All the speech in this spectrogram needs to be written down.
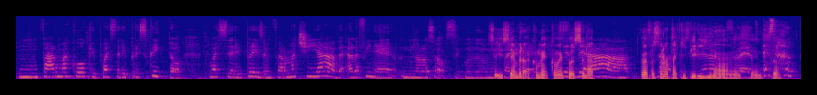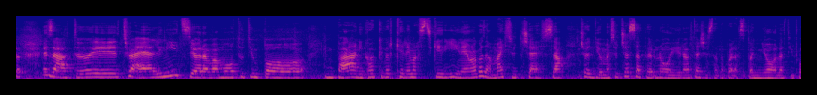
un farmaco che può essere prescritto, può essere preso in farmacia, beh, alla fine non lo so, secondo me. Sì, sembra come- come fosse una- come fosse una tachipirina, nel senso. Esatto, esatto, e cioè all'inizio eravamo tutti un po' in panico, anche perché le mascherine è una cosa mai successa, cioè oddio, mai successa per noi, in realtà c'è stata poi la spagnola, tipo,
